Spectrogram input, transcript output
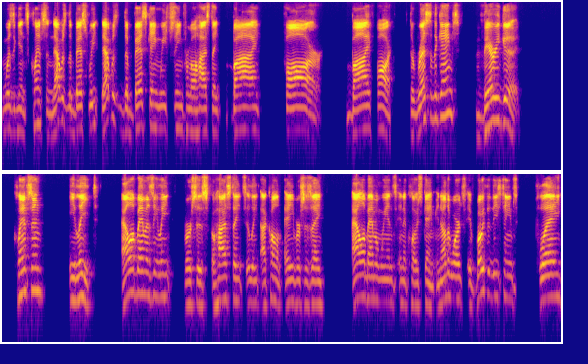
was against Clemson. That was the best we that was the best game we've seen from Ohio State by far. By far. The rest of the games, very good. Clemson, elite. Alabama's elite versus Ohio State's elite. I call them A versus A. Alabama wins in a close game. In other words, if both of these teams play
